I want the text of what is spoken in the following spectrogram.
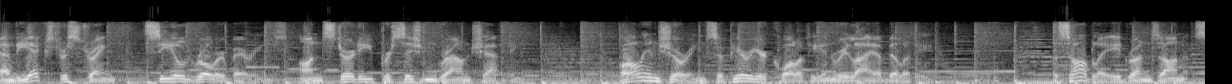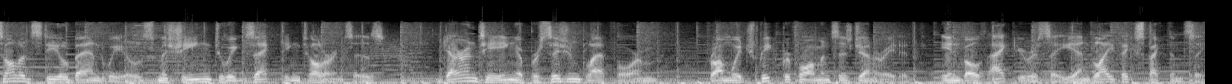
And the extra strength sealed roller bearings on sturdy precision ground shafting, all ensuring superior quality and reliability. The saw blade runs on solid steel band wheels machined to exacting tolerances, guaranteeing a precision platform from which peak performance is generated in both accuracy and life expectancy.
